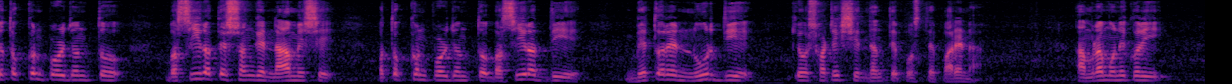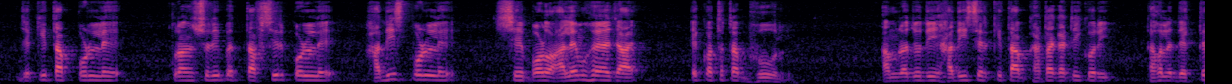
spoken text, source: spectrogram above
যতক্ষণ পর্যন্ত বসিরতের সঙ্গে না মেশে ততক্ষণ পর্যন্ত বসিরত দিয়ে, ভেতরের নূর দিয়ে কেউ সঠিক সিদ্ধান্তে পৌঁছতে পারে না। আমরা মনে করি যে কিতাব পড়লে, কোরআন শরীফের তাফসির পড়লে, হাদিস পড়লে সে বড় আলেম হয়ে যায়, এ কথাটা ভুল। আমরা যদি হাদিসের কিতাব ঘাটাঘাটি করি, তাহলে দেখতে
